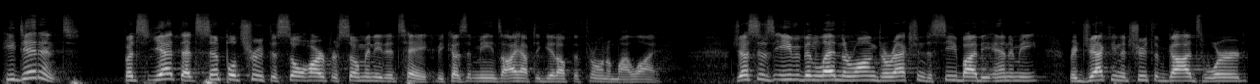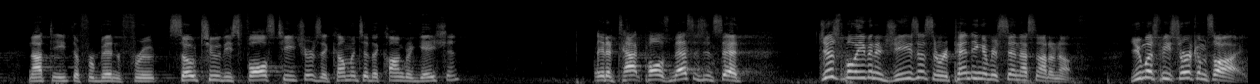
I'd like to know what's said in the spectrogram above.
He didn't. But yet, that simple truth is so hard for so many to take because it means I have to get off the throne of my life. Just as Eve had been led in the wrong direction, deceived by the enemy, rejecting the truth of God's word, not to eat the forbidden fruit, so too these false teachers that come into the congregation, it attacked Paul's message and said, just believing in Jesus and repenting of your sin, that's not enough. You must be circumcised.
